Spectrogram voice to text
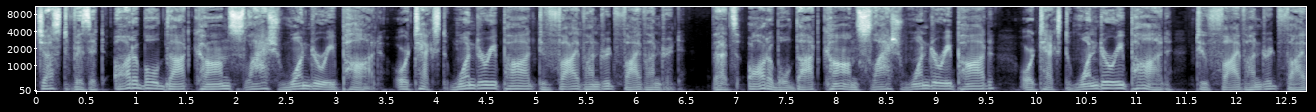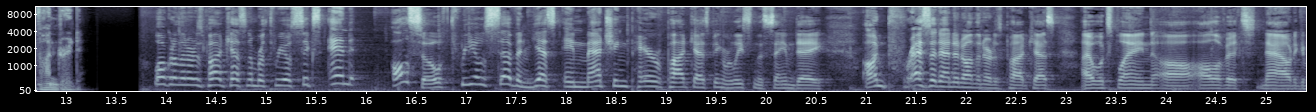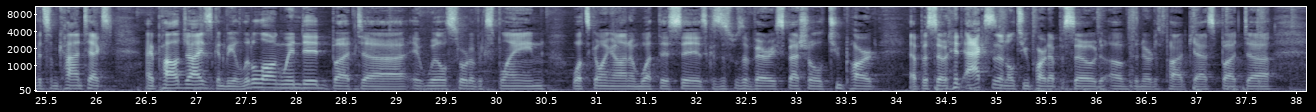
Just visit audible.com slash WonderyPod or text WonderyPod to 500, 500. That's audible.com slash WonderyPod or text WonderyPod to 500, 500. Welcome to the Nerdist Podcast number 306 and also 307. Yes, a matching pair of podcasts being released in the same day. Unprecedented on the Nerdist Podcast. I will explain uh, all of it now to give it some context. I apologize, it's going to be a little long winded, but uh, it will sort of explain what's going on and what this is because this was a very special two part episode, an accidental two part episode of the Nerdist Podcast. But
